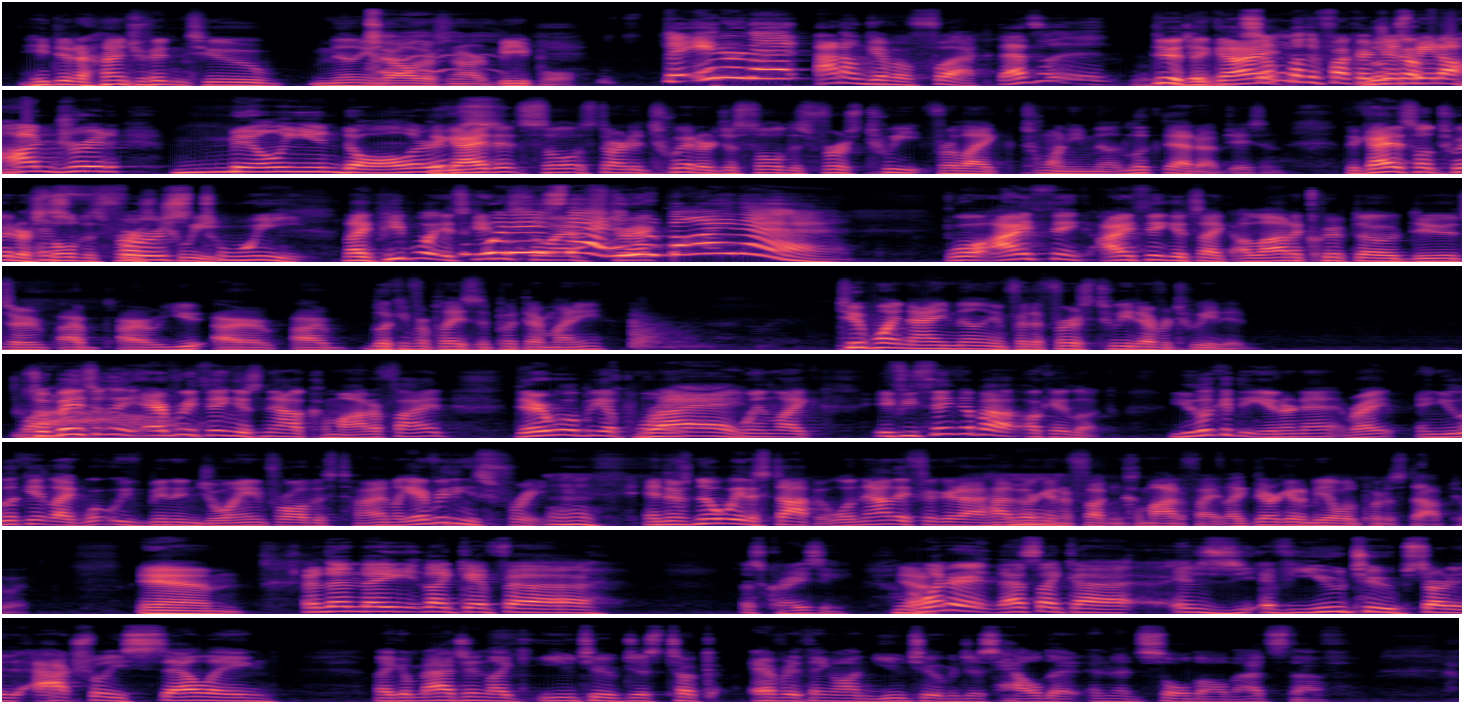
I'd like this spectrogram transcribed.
He did hundred and two million dollars in art. Beeple, The internet, I don't give a fuck. That's a, dude, the guy, some motherfucker just up- made a hundred million dollars. The guy that sold, started Twitter just sold his first tweet for like twenty million. Look that up, Jason. The guy that sold Twitter sold his first, tweet. Like people, it's getting What so is that? abstract. Who would buy that? Well, I think I think it's like a lot of crypto dudes are are are you- are, are looking for places to put their money. Two point nine million for the first tweet ever tweeted. So basically, everything is now commodified. There will be a point Right. when, like, if you think about, okay, look, you look at the internet, right, and you look at like what we've been enjoying for all this time, like everything's free, Mm-hmm. and there's no way to stop it. Well, now they figured out how they're Mm. going to fucking commodify it. Like they're going to be able to put a stop to it. And And then they like if uh that's crazy. Yeah. I wonder that's like uh if if YouTube started actually selling like imagine like YouTube just took everything on YouTube and just held it and then sold all that stuff.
